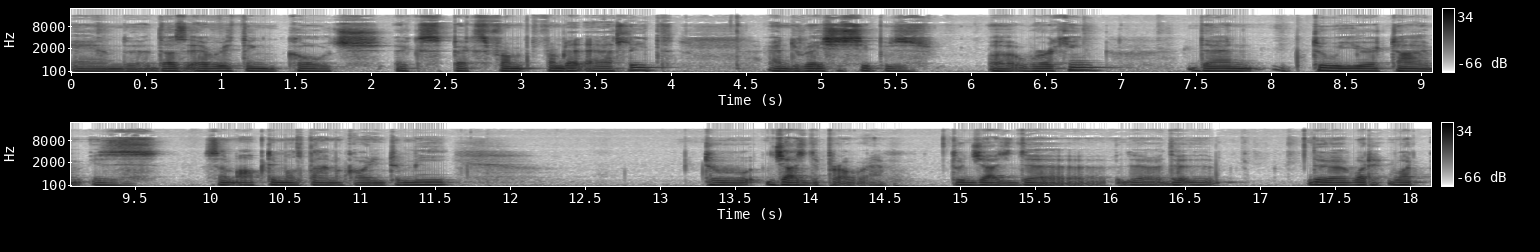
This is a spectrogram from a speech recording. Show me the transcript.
and uh, does everything coach expects from from that athlete and the relationship is uh, working then two year time is some optimal time according to me to judge the program to judge the the the, the what what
